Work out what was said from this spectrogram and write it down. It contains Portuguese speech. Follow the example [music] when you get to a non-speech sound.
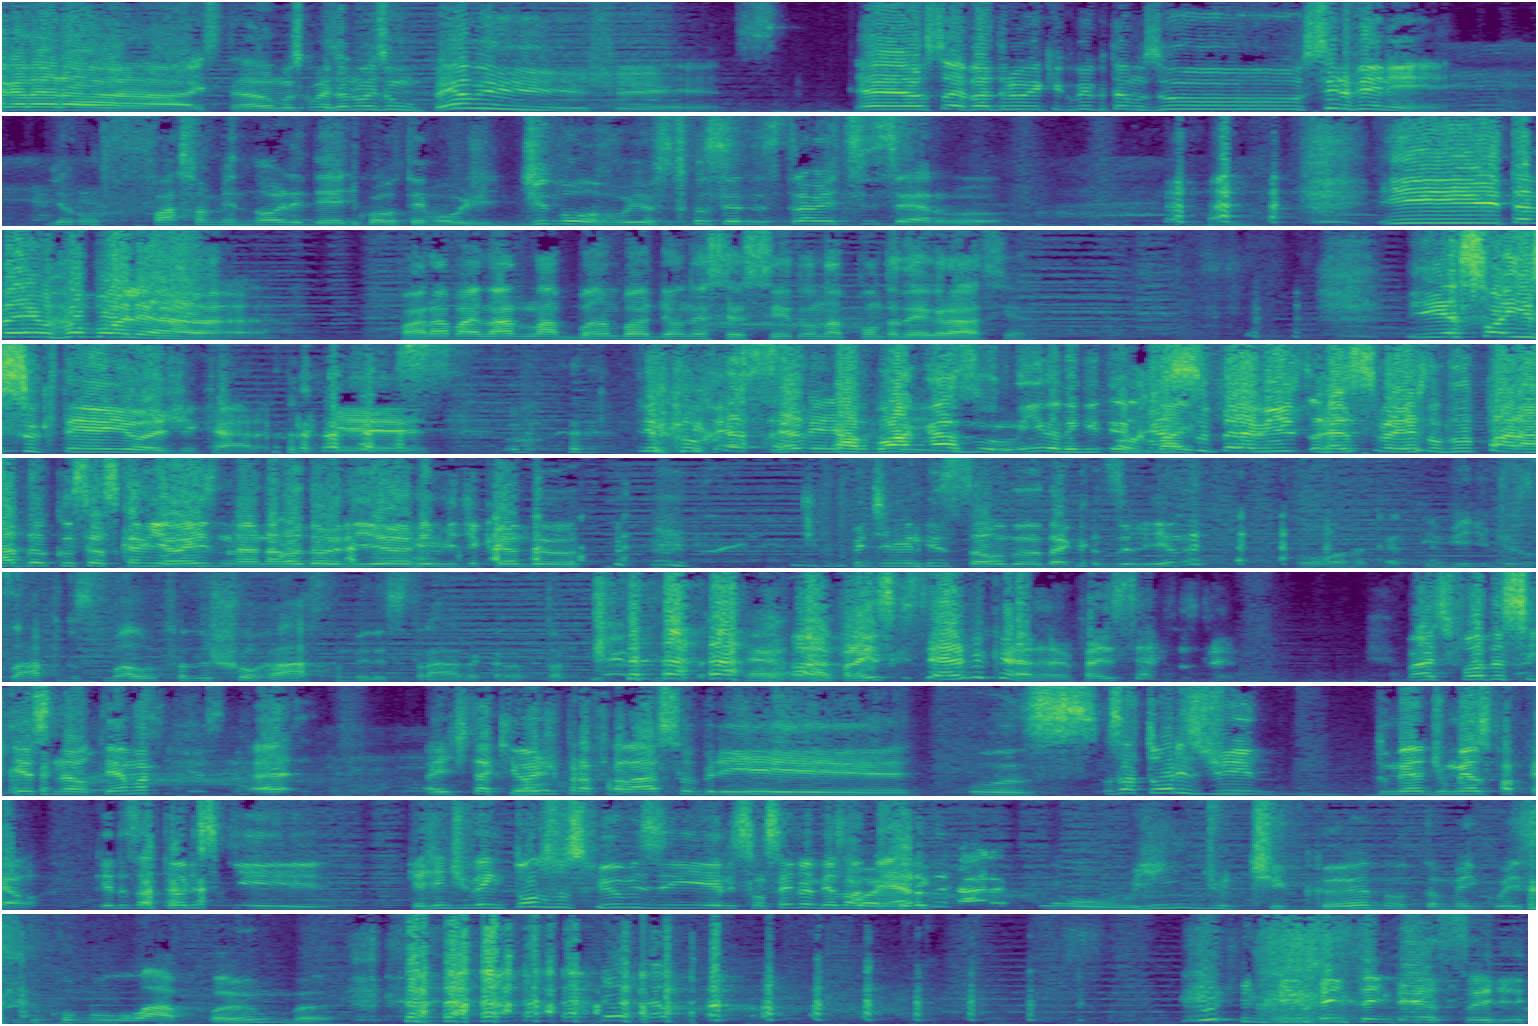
Fala galera, estamos começando mais um Peliches. Eu sou o Evandro e aqui comigo temos o Sirvini. E eu não faço a menor ideia de qual é o tema hoje de novo, e eu estou sendo extremamente sincero. [laughs] e também o Rambolha. Para bailar la bamba eu necessito na ponta de graça. [laughs] E é só isso que tem aí hoje, cara, porque [laughs] o resto, acabou a gasolina, ninguém teve o mais. O resto dos estão tudo parado com seus caminhões na, na rodovia, [laughs] reivindicando [laughs] tipo, diminuição do, da gasolina. Porra, cara, tem vídeo de zap dos malucos fazendo churrasco no meio da estrada, cara. [laughs] É, ah, pra isso que serve, cara. Pra isso serve. Mas foda-se que esse não é o tema. É, a gente tá aqui hoje para falar sobre os, os atores de, do, de um mesmo papel. Aqueles atores que, que a gente vê em todos os filmes e eles são sempre a mesma Pô, merda. Aquele cara que é o índio ticano, também conhecido como [laughs] Labamba. [laughs] Ninguém vai entender isso aí.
